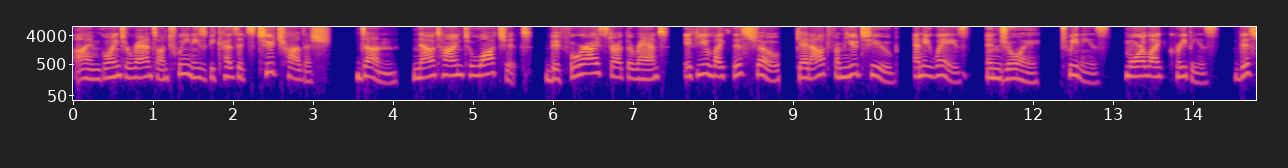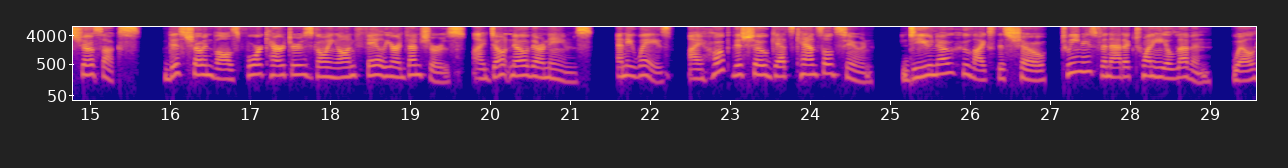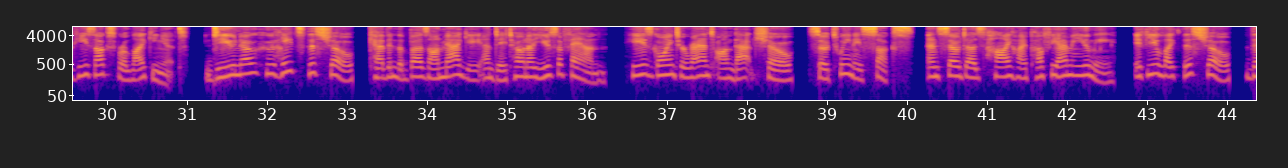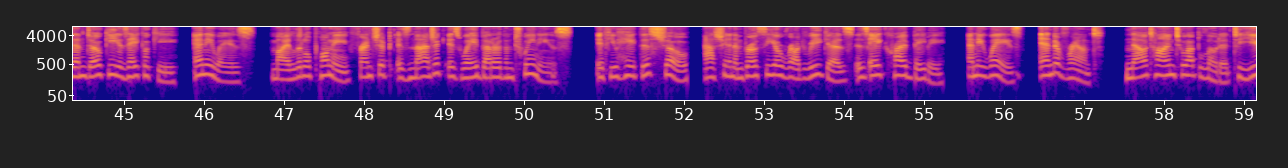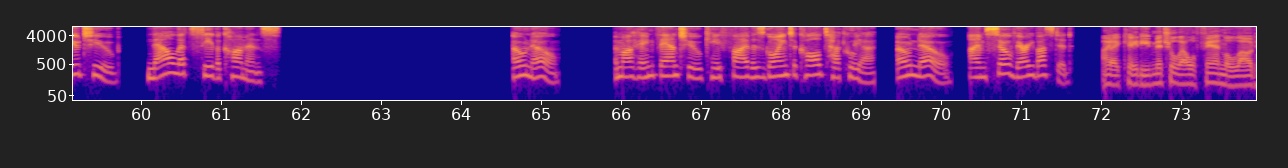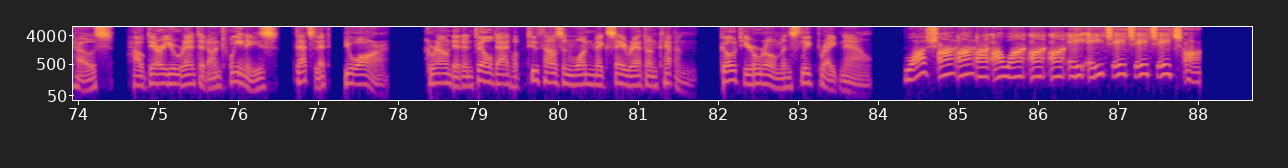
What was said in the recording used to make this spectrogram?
I'm going to rant on tweenies because it's too childish. Done. Now time to watch it. Before I start the rant, if you like this show, get out from YouTube. Anyways, enjoy. Tweenies, more like creepies. This show sucks. This show involves four characters going on failure adventures. I don't know their names. Anyways, I hope this show gets cancelled soon. Do you know who likes this show? Tweenies Fanatic 2011. Well he sucks for liking it. Do you know who hates this show? Kevin the Buzz on Maggie and Daytona Yusuf fan. He's going to rant on that show, so Tweenies sucks, and so does Hi Hi Puffy Amiyumi. If you like this show, then Doki is a cookie. Anyways, My Little Pony Friendship is Magic is way better than Tweenies. If you hate this show, Ashin Ambrosio Rodriguez is a crybaby. Anyways, end of rant. Now time to upload it to YouTube. Now let's see the comments. Oh no. Mahane Fan 2K5 is going to call Takuya. Oh no, I'm so very busted. I Katie Mitchell L fan the Loud House, how dare you rent it on Tweenies, that's it, you are. Grounded until Dadhook 2001 makes a rant on Kevin. Go to your room and sleep right now. Wash ah ah ah ah wah ah ah a h h h h ah.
